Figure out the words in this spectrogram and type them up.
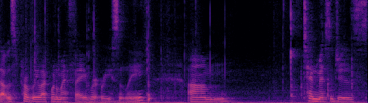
That was probably like one of my favorite recently. Um, Ten messages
